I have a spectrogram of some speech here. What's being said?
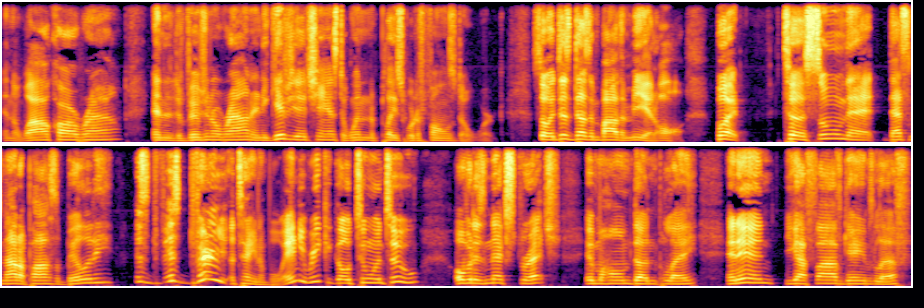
in the wild card round, in the divisional round, and it gives you a chance to win in a place where the phones don't work. So it just doesn't bother me at all. But to assume that that's not a possibility is it's very attainable. Andy Reid could go two and two over this next stretch if Mahomes doesn't play, and then you got five games left,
